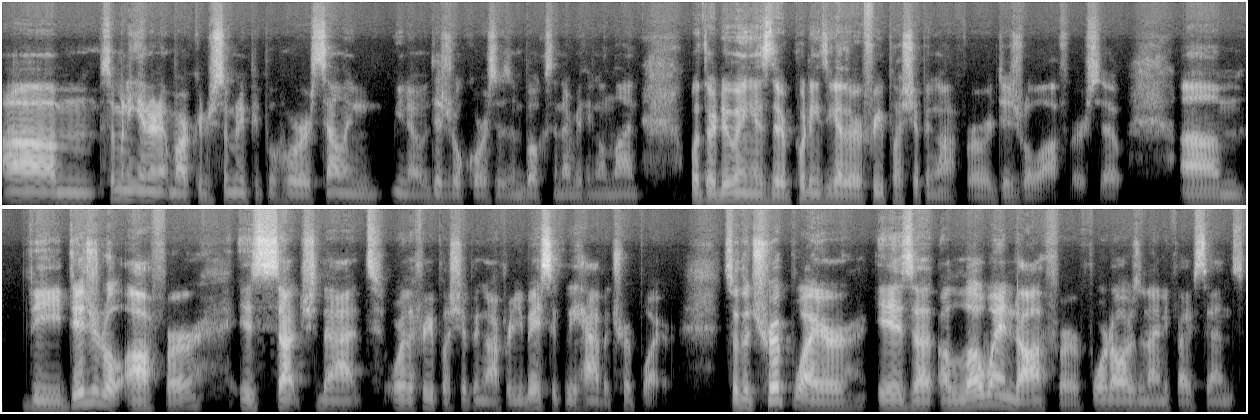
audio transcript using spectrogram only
um, so many internet marketers so many people who are selling you know digital courses and books and everything online what they're doing is they're putting together a free plus shipping offer or a digital offer. So um, the digital offer is such that or the free plus shipping offer you basically have a tripwire. So the tripwire is a, a low end offer $4.95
